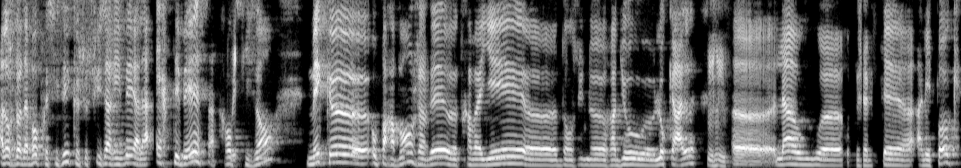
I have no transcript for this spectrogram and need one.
Alors, je dois d'abord préciser que je suis arrivé à la RTBS à 36 ans mais que euh, auparavant j'avais euh, travaillé euh, dans une radio locale, mhm. là où j'habitais à l'époque.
